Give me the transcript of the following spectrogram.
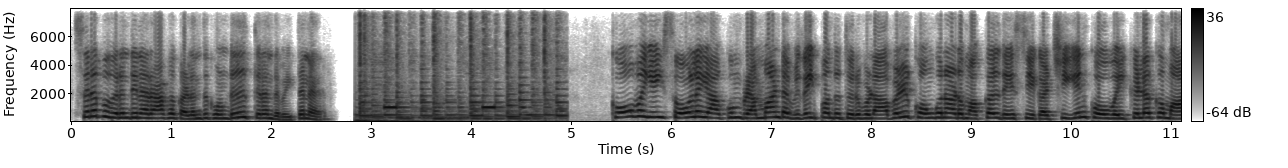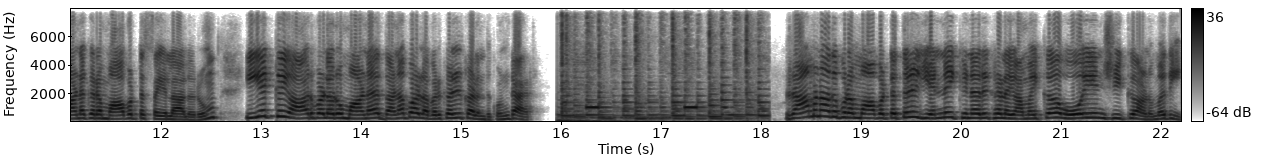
சிறப்பு விருந்தினராக கலந்து கொண்டு திறந்து வைத்தனர். கோவையை சோலையாக்கும் பிரம்மாண்ட விதைப்பந்து திருவிழாவில் கொங்குநாடு மக்கள் தேசிய கட்சியின் கோவை கிழக்கு மாநகர மாவட்ட செயலாளரும் இயற்கை ஆர்வலருமான தனபால் அவர்கள் கலந்து கொண்டார். ராமநாதபுரம் மாவட்டத்தில் எண்ணெய் கிணறுகளை அமைக்க ஓஎன்ஜிக்கு அனுமதி.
